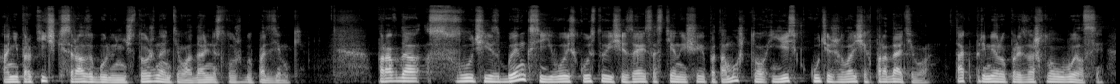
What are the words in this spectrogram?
Они практически сразу были уничтожены антивандальной службой подземки. Правда, в случае с Бэнкси его искусство исчезает со стен еще и потому, что есть куча желающих продать его. Так, к примеру, произошло у Уэлси –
